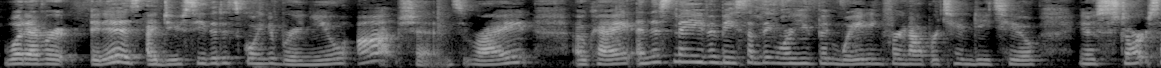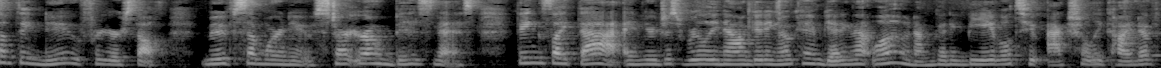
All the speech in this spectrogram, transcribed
whatever it is, I do see that it's going to bring you options, right? Okay. And this may even be something where you've been waiting for an opportunity to, you know, start something new for yourself, move somewhere new, start your own business, things like that. And you're just really now getting, okay, I'm getting that loan. I'm going to be able to actually kind of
